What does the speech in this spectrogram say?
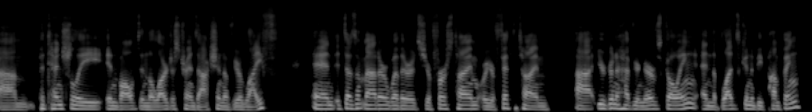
um, potentially involved in the largest transaction of your life. And it doesn't matter whether it's your first time or your fifth time, uh, you're going to have your nerves going and the blood's going to be pumping.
